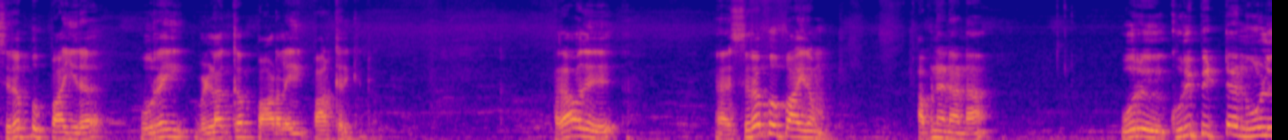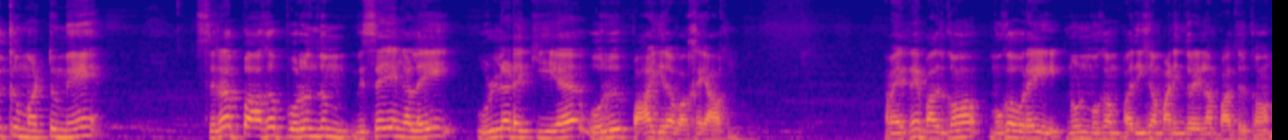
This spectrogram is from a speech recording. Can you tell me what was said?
சிறப்பு பாயிர உரை விளக்க பாடலை பார்க்க இருக்கின்றோம். அதாவது சிறப்பு பாயிரம் அப்படின்னா என்னென்னா ஒரு குறிப்பிட்ட நூலுக்கு மட்டுமே சிறப்பாக பொருந்தும் விஷயங்களை உள்ளடக்கிய ஒரு பாயிர வகையாகும். நம்ம ஏற்கனவே பார்த்துருக்கோம் முகவுரை நூன்முகம் பதிகம் அணிந்துரைலாம் பார்த்துருக்கோம்.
